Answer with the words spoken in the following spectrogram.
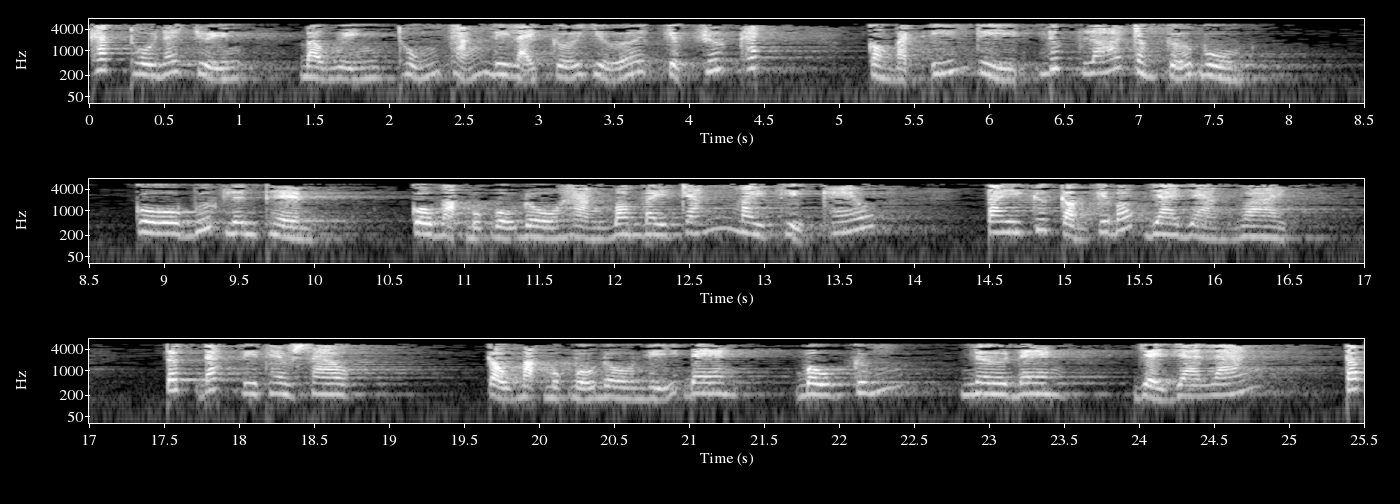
Khách thôi nói chuyện, bà Quyện thủng thẳng đi lại cửa giữa chực rước khách, còn Bạch Yến thì đứt ló trong cửa buồn. Cô bước lên thềm, cô mặc một bộ đồ hàng bom bay trắng may thiệt khéo, tay cứ cầm cái bóp da vàng hoài. Tất đắc đi theo sau, cậu mặc một bộ đồ nỉ đen, bâu cứng, nơ đen, giày da láng, tóc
